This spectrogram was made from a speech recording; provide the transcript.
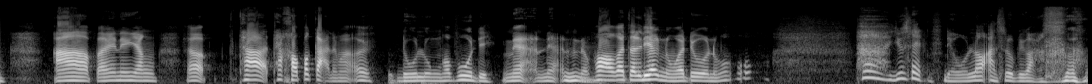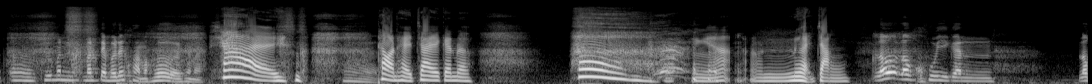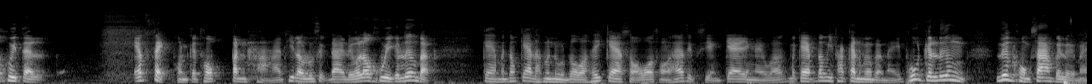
อ่าป้าเห็นนี่ยังแล้วถ้าถ้าเขาประกาศออกมา เอ้ย ดูลุงเขาพูดดิ เนี่ยเนี่ยเดี๋ยวพ่อก็จะเรียกหนูมาดูหนูก็โอ้ฮ่ายุเสร็จเดี๋ยวเราอ่านสรุปดีกว่า เออ คือมันมันเต็มไปด้วยความเฮ่อใช่ไหมใช่เออถอนหายใจกันแบบฮ่าอย่างเงี้ยมันเหนื่อยจัง แล้วเราคุยกัน เราคุยแต่เอฟเฟกต์ผลกระทบปัญหาที่เรารู้สึกได้ หรือว่าเราคุยกันเรื่องแบบ แกมันต้องแก้รัฐธรรมนูญบอกว่าวะเฮ้ยแกสวสองร้อยห้าสิบเสียงแก้ยังไงวะแกมันต้องมีพรรคการเมืองแบบไหน พูดกันเรื่องเรื่องโครงสร้างไปเลยไหม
